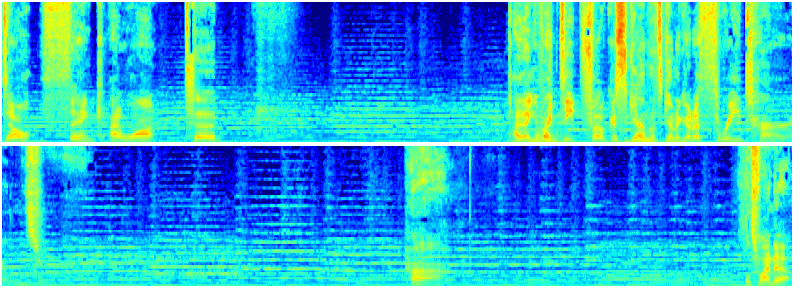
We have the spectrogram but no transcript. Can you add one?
Don't think I want to I think if I deep focus again, that's going to go to three turns. Huh. Let's find out.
